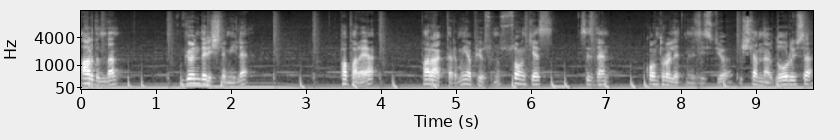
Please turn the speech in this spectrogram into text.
Ardından gönder işlemiyle paparaya para aktarımı yapıyorsunuz. Son kez sizden kontrol etmenizi istiyor. İşlemler doğruysa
